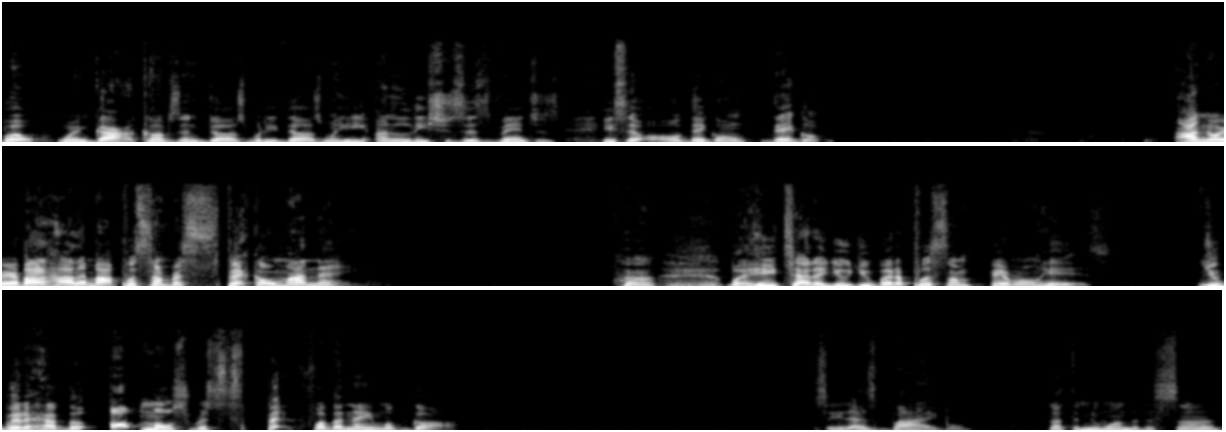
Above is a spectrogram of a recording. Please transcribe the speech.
But when God comes and does what he does, when he unleashes his vengeance, he said, Oh, they going they going I know everybody hollering about put some respect on my name. Huh. But he telling you, you better put some fear on his. You better have the utmost respect for the name of God. See, that's Bible. Nothing new under the sun.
